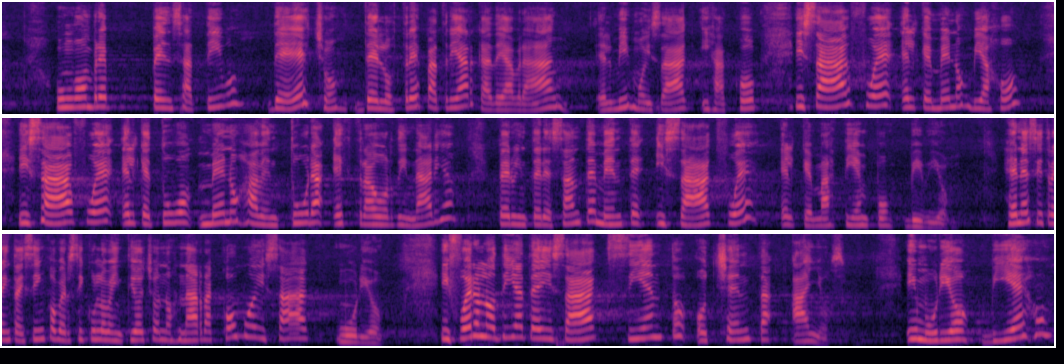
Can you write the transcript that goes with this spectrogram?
un hombre pensativo. De hecho, de los tres patriarcas de Abraham, el mismo Isaac y Jacob, Isaac fue el que menos viajó. Isaac fue el que tuvo menos aventura extraordinaria, pero interesantemente Isaac fue el que más tiempo vivió. Génesis 35, versículo 28 nos narra cómo Isaac murió. Y fueron los días de Isaac 180 años. Y murió viejo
